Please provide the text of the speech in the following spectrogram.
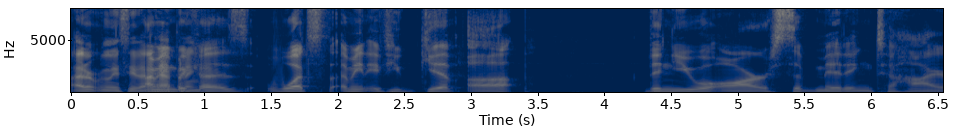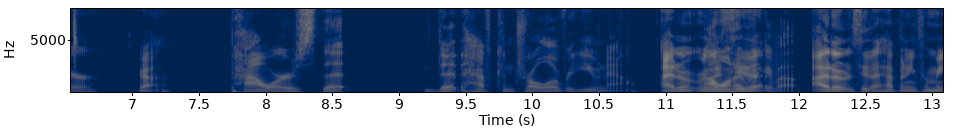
I don't really see that I mean, happening. because what's, the, I mean, if you give up, then you are submitting to higher yeah. powers that that have control over you now. I don't really I see that. Give up. I don't see that happening for me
